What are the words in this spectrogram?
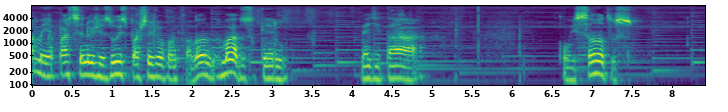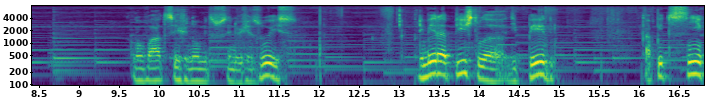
Amém. A paz do Senhor Jesus, Pastor Giovanni falando. Amados, quero meditar com os santos. Louvado seja o nome do Senhor Jesus. Primeira epístola de Pedro, capítulo 5,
